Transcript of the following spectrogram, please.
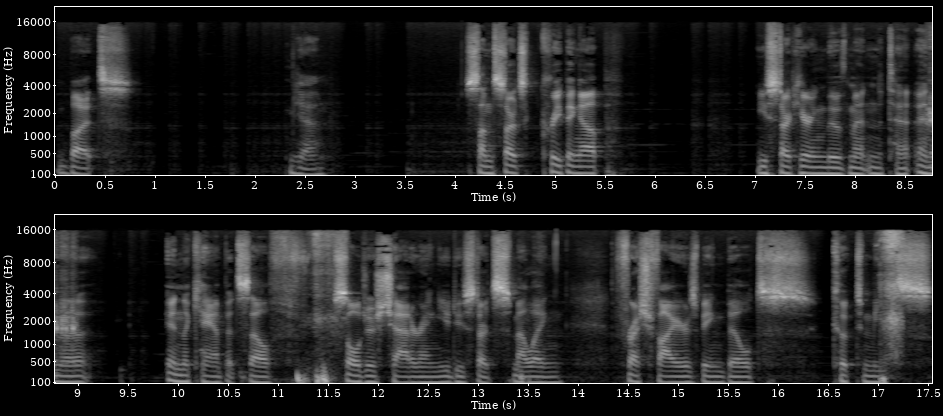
But, yeah. Sun starts creeping up. You start hearing movement in the in the in the camp itself, soldiers chattering. You do start smelling fresh fires being built, cooked meats,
